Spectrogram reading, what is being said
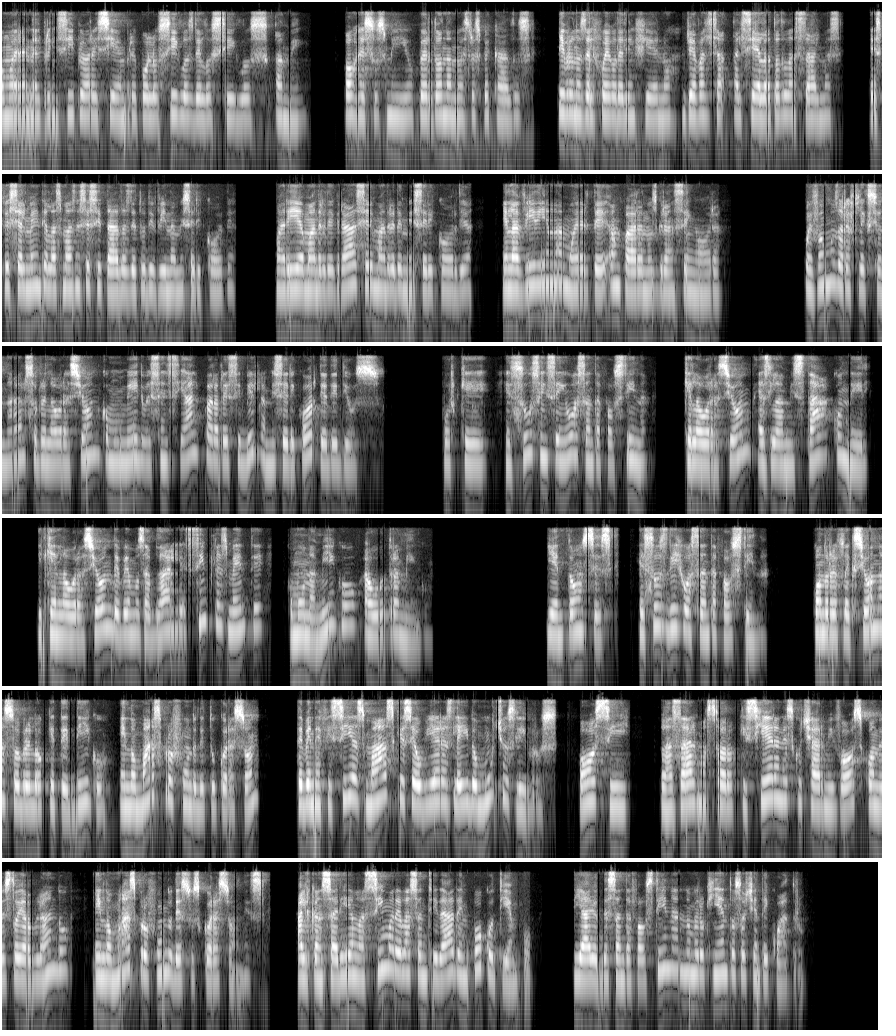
como era en el principio, ahora y siempre, por los siglos de los siglos. Amén. Oh Jesús mío, perdona nuestros pecados, líbranos del fuego del infierno, lleva al cielo a todas las almas, especialmente a las más necesitadas de tu divina misericordia. María, Madre de Gracia y Madre de Misericordia, en la vida y en la muerte, ampáranos, Gran Señora. Hoy vamos a reflexionar sobre la oración como un medio esencial para recibir la misericordia de Dios, porque Jesús enseñó a Santa Faustina que la oración es la amistad con Él y que en la oración debemos hablarle simplemente como un amigo a otro amigo. Y entonces Jesús dijo a Santa Faustina, cuando reflexionas sobre lo que te digo en lo más profundo de tu corazón, te beneficias más que si hubieras leído muchos libros. Oh sí, las almas solo quisieran escuchar mi voz cuando estoy hablando en lo más profundo de sus corazones. Alcanzarían la cima de la santidad en poco tiempo. Diario de Santa Faustina, número 584.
